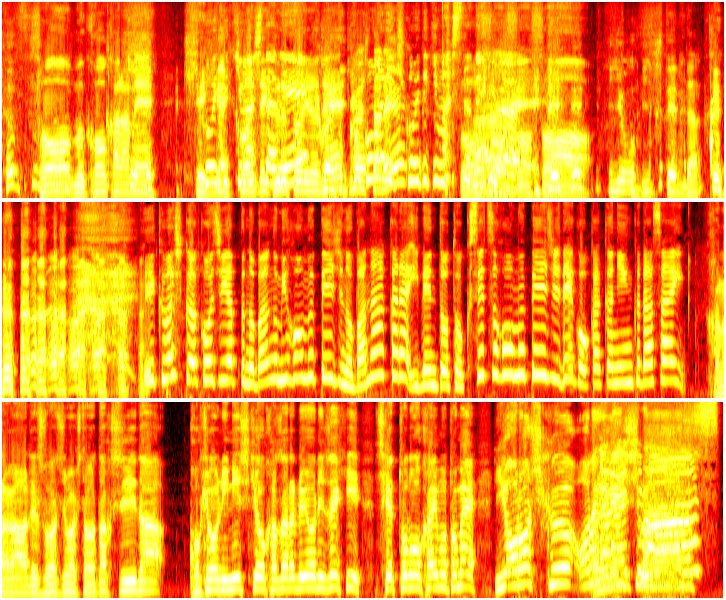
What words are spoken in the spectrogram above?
そう、向こうからね、汽笛が聞こえてくるというね。聞こえてきましたねここまで聞こえてきましたそうね。そうそう。用意してんだ。えー詳しくは Cozy Up の番組ホームページのバナーからイベント特設ホームページでご確認ください。神奈川で育ちました私リーダー。故郷に錦を飾れるようにぜひ、チケットのお買い求め、よろしくお願いします。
